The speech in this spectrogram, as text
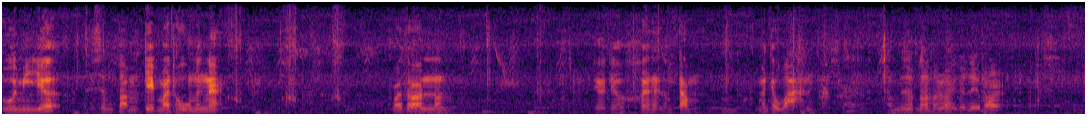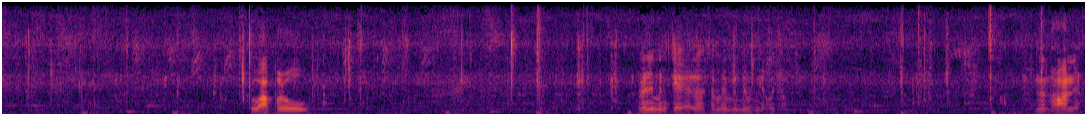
โอ้ยมีเยอะใส่ส้มตำเก็บมาถุงนึงน่ะว่าตอนส้มเดี๋ยวเดี๋ยวค่อยใส่ส้มตำมันจะหวานทำให้ส้มตำอร่อยกว่าเดิมตัวพลูอันนี้มันแก่แล้วทำไมมันเหนียวเหนียวๆจังนั่นอ่อนเนี่ย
